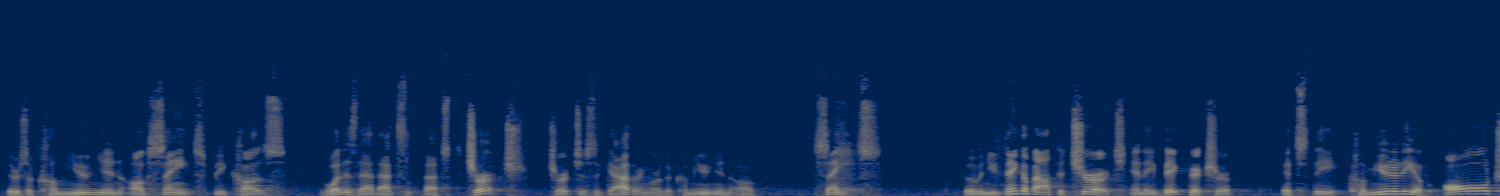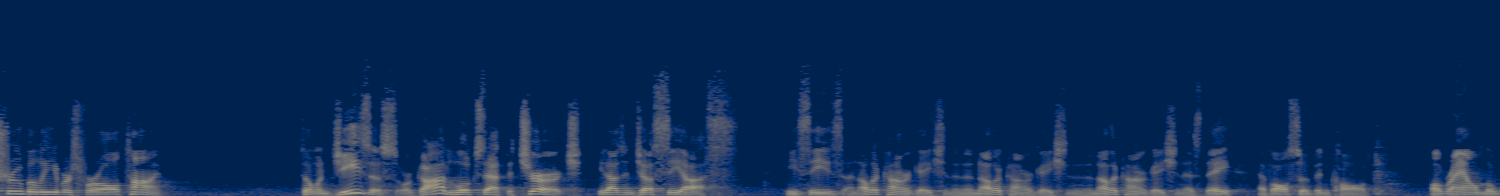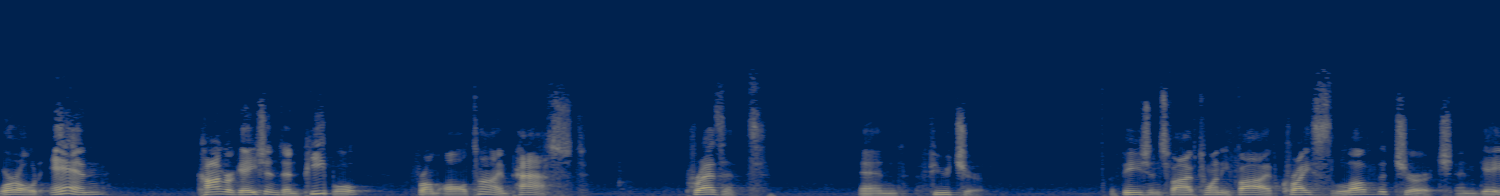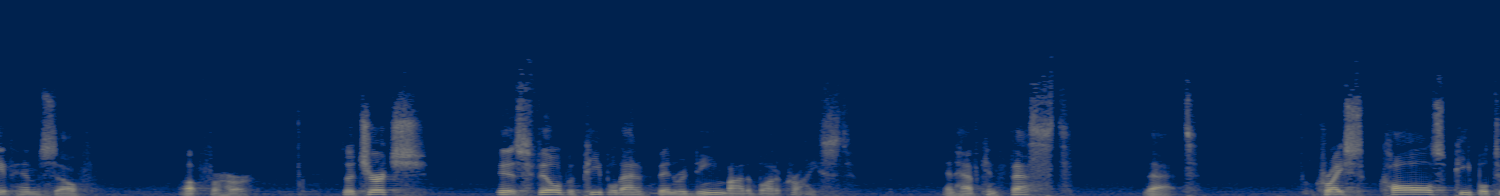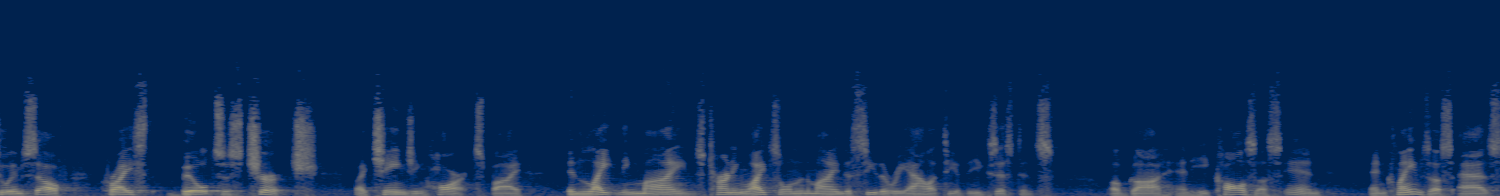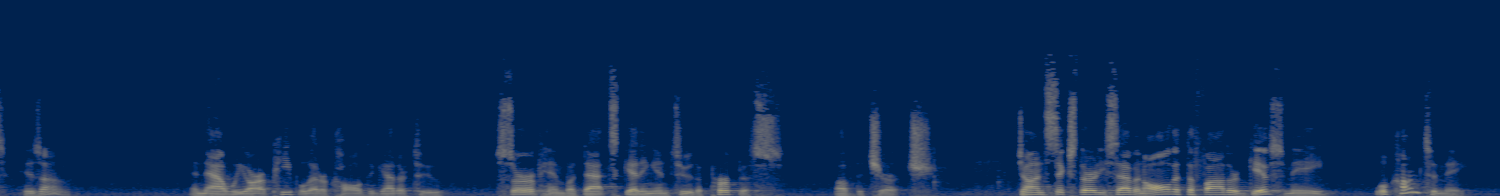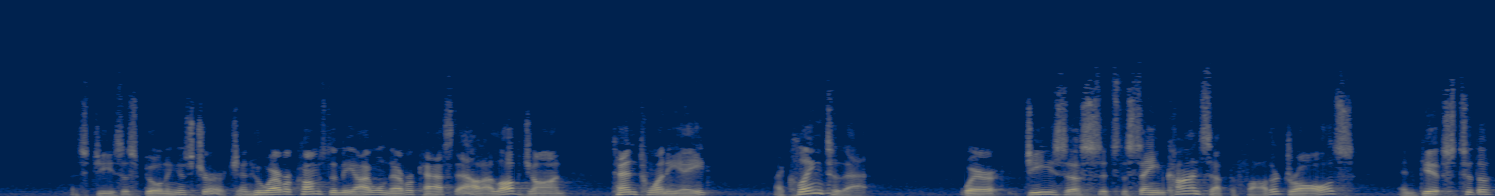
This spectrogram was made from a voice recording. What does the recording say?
there's a communion of saints because what is that? That's, that's the church. Church is a gathering or the communion of saints. So when you think about the church in a big picture, it's the community of all true believers for all time. So when Jesus or God looks at the church, he doesn't just see us. He sees another congregation and another congregation and another congregation as they have also been called around the world and congregations and people from all time, past, present, and future. Ephesians 5:25 Christ loved the church and gave himself up for her. The church is filled with people that have been redeemed by the blood of Christ and have confessed that. Christ calls people to himself. Christ builds his church by changing hearts, by enlightening minds, turning lights on in the mind to see the reality of the existence of God. And he calls us in and claims us as his own. And now we are a people that are called together to serve him, but that's getting into the purpose of the church. John 6:37 All that the Father gives me will come to me. That's Jesus building his church. And whoever comes to me I will never cast out. I love John 10:28. I cling to that. Where Jesus it's the same concept. The Father draws and gives to the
